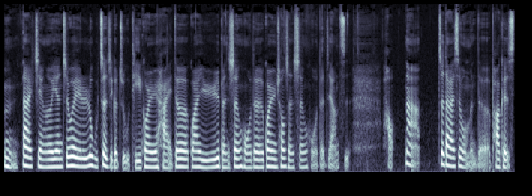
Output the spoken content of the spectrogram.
嗯，大简而言之会录这几个主题：关于海的，关于日本生活的，关于冲绳生活的这样子。好，那这大概是我们的 podcast，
